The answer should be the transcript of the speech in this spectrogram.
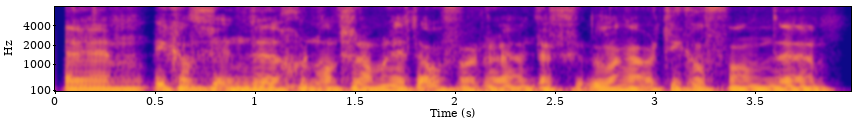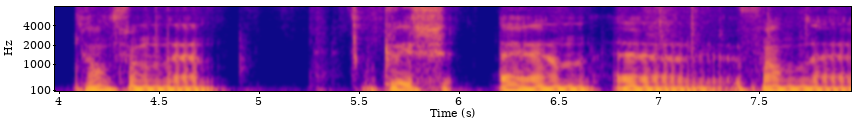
Um, ik had het in de Groene Amsterdammer net over dat lange artikel van de hand van Chris uh, uh, van, uh,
